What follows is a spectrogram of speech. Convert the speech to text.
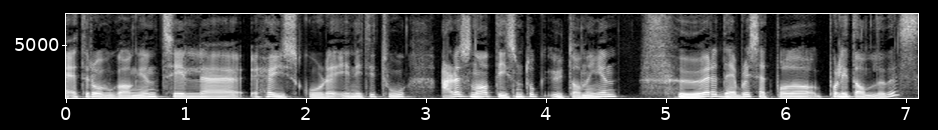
etter overgangen til eh, høyskole i 92, er det sånn at de som tok utdanningen før det blir sett på, på litt annerledes?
